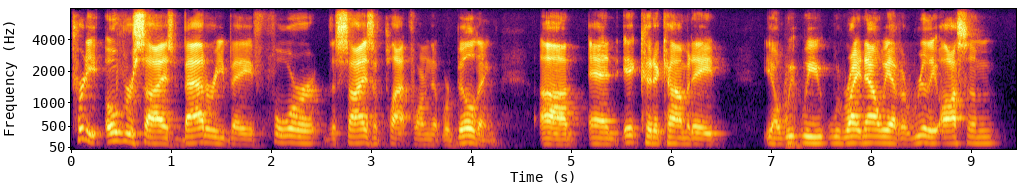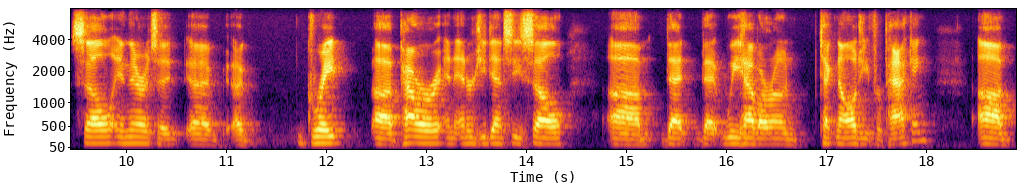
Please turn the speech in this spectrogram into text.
pretty oversized battery bay for the size of platform that we're building. Um, and it could accommodate you know, we, we right now we have a really awesome cell in there. It's a, a, a great uh, power and energy density cell um, that that we have our own technology for packing. Um,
